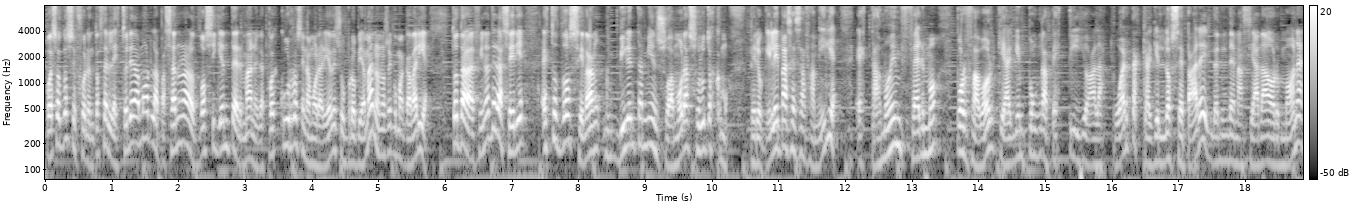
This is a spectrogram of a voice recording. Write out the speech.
Pues esos dos se fueron. Entonces la historia de amor la pasaron a los dos siguientes hermanos y después Curro se enamoraría de su propia mano, no sé cómo acabaría. Total, al final de la serie, estos dos se van, viven también su amor absoluto. Es como, ¿pero qué le pasa a esa familia? Estamos enfermos, por favor, que alguien ponga pestillo a las puertas, que alguien los separe, de demasiada hormona.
